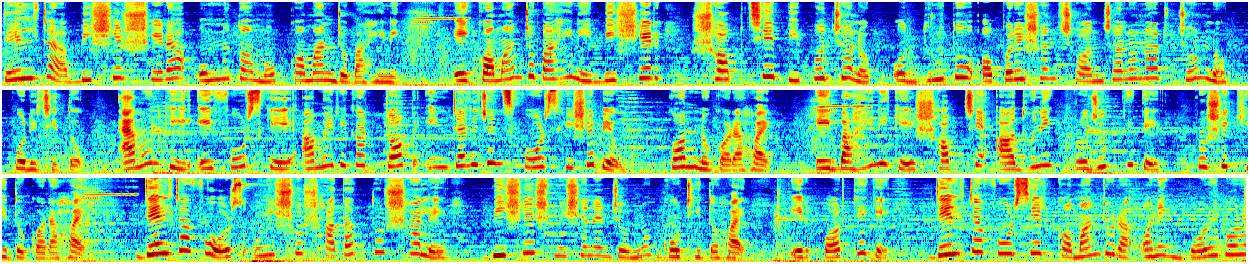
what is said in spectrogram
ডেল্টা বিশ্বের সেরা অন্যতম কমান্ডো বাহিনী। এই কমান্ডো বাহিনী বিশ্বের সবচেয়ে বিপজ্জনক ও দ্রুত অপারেশন সঞ্চালনার জন্য পরিচিত। এমনকি এই ফোর্সকে আমেরিকার টপ ইন্টেলিজেন্স ফোর্স হিসেবেও গণ্য করা হয়। এই বাহিনীকে সবচেয়ে আধুনিক প্রযুক্তিতে প্রশিক্ষিত করা হয়। ডেল্টা ফোর্স উনিশশো সাতাত্তর সালে বিশেষ মিশনের জন্য গঠিত হয়। এরপর থেকে ডেল্টা ফোর্সের কমান্ডোরা অনেক বড় বড়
